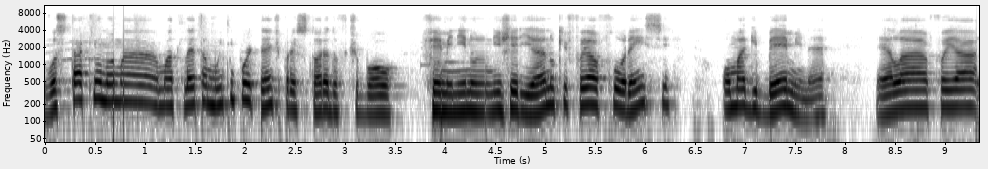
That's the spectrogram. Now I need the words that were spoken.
vou citar aqui uma, uma atleta muito importante para a história do futebol feminino nigeriano, que foi a Florence Omagbemi, né? Ela, foi a,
